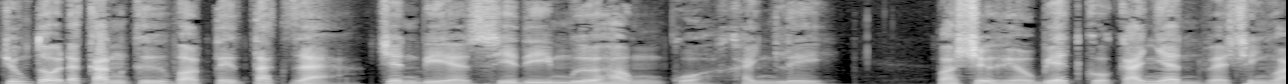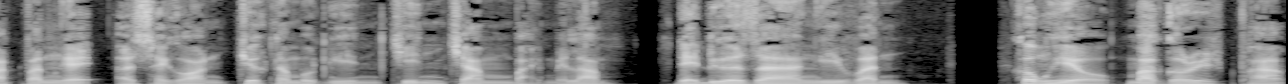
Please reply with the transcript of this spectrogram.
chúng tôi đã căn cứ vào tên tác giả trên bìa CD Mưa Hồng của Khánh Ly và sự hiểu biết của cá nhân về sinh hoạt văn nghệ ở Sài Gòn trước năm 1975 để đưa ra nghi vấn. Không hiểu Margaret Phạm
